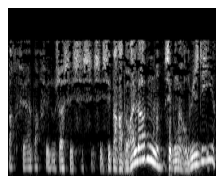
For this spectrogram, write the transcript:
parfait, imparfait, tout ça, c'est par rapport à l'homme, c'est bon qu'on puisse dire.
